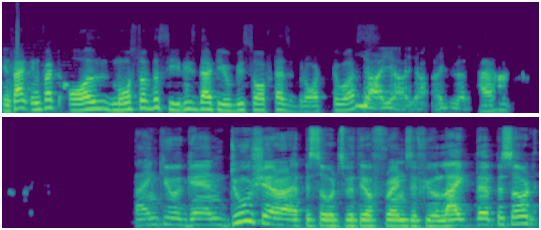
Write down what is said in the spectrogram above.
In fact, in fact, all most of the series that Ubisoft has brought to us, Yeah, yeah, yeah, exactly. have Thank you again. Do share our episodes with your friends if you liked the episode.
